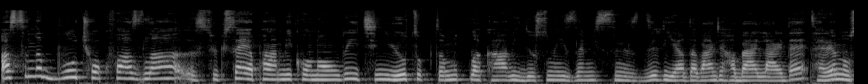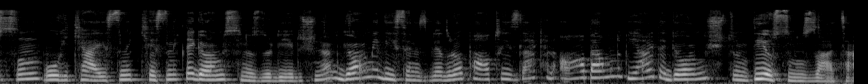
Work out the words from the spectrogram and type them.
Aslında bu çok fazla ıı, sükse yapan bir konu olduğu için YouTube'da mutlaka videosunu izlemişsinizdir ya da bence haberlerde Theranos'un bu hikayesini kesinlikle görmüşsünüzdür diye düşünüyorum. Görmediyseniz bile Dropout'u izlerken aa ben bunu bir yerde görmüştüm diyorsunuz zaten.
